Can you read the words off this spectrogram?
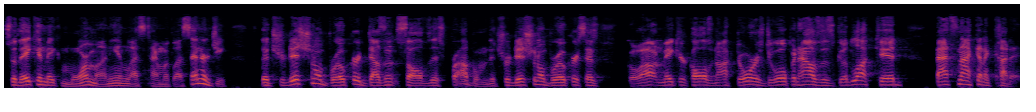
so they can make more money in less time with less energy? The traditional broker doesn't solve this problem. The traditional broker says go out and make your calls knock doors do open houses good luck kid. That's not going to cut it.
